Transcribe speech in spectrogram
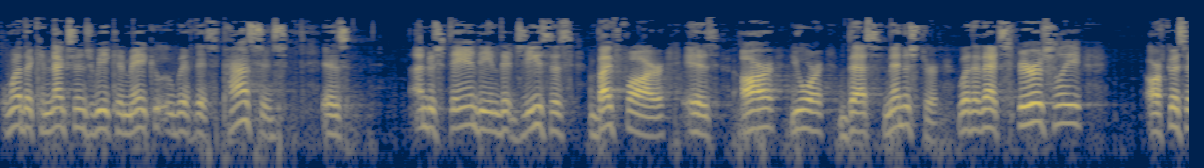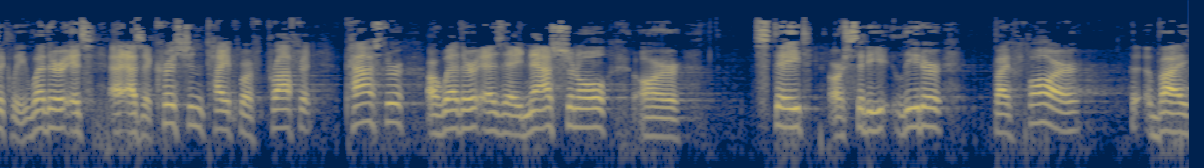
one of the connections we can make with this passage is understanding that Jesus by far is our, your best minister, whether that's spiritually or physically, whether it's as a Christian type of prophet, pastor, or whether as a national or state or city leader, by far, by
